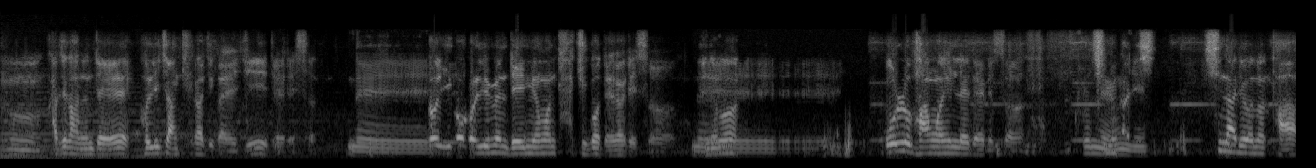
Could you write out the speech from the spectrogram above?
음, 가져가는데 걸리지 않게 가져가야지 내가 그랬어 네. 너 이거 걸리면 네 명은 다 죽어 내가 그랬어. 네. 왜냐면 뭘로 방어할래 내가 그랬어. 그렇네요. 시- 시나리오는 다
